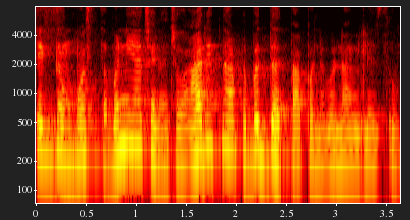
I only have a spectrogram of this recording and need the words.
એકદમ મસ્ત બન્યા છે ને જો આ રીતના આપણે બધા જ પાપડને બનાવી લઈશું.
